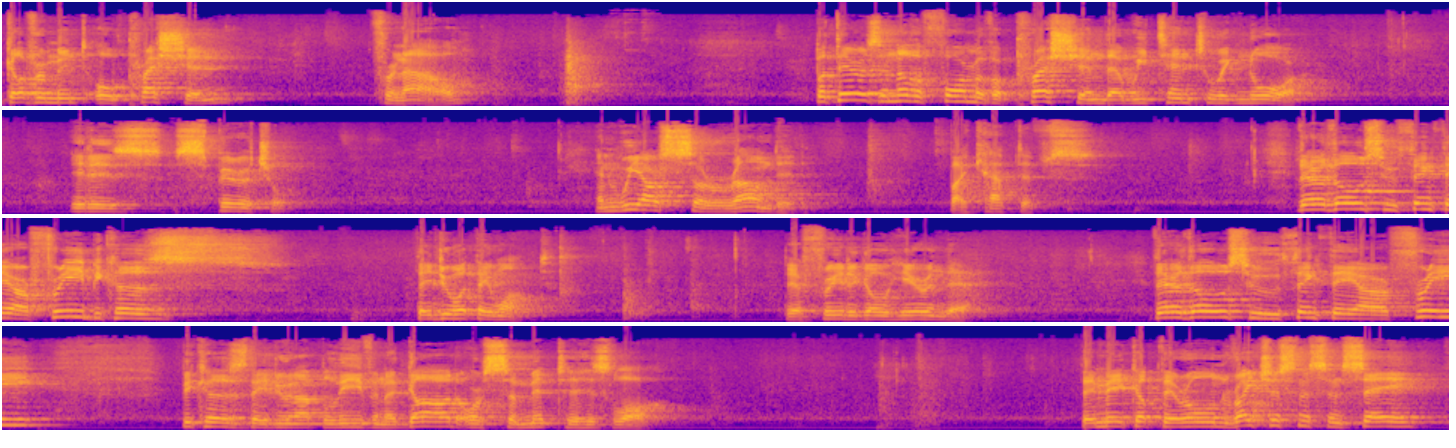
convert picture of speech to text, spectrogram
government oppression for now, but there is another form of oppression that we tend to ignore. It is spiritual. And we are surrounded by captives. There are those who think they are free because they do what they want. They're free to go here and there. There are those who think they are free because they do not believe in a God or submit to his law. They make up their own righteousness and say,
